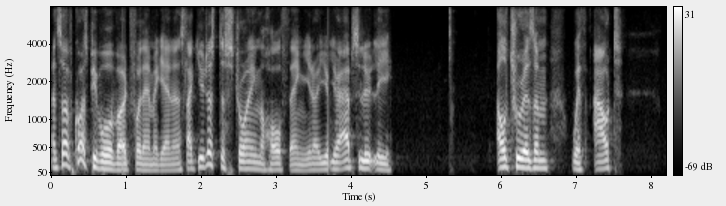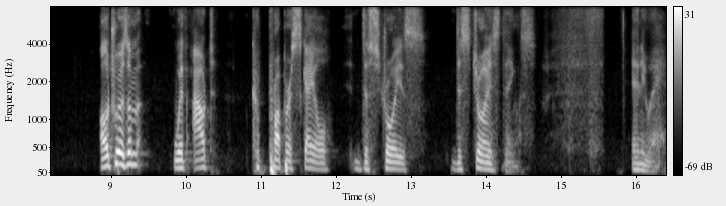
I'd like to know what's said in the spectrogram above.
and so of course people will vote for them again. And it's like you're just destroying the whole thing. You know you, you're absolutely altruism without altruism without proper scale destroys destroys things. Anyway.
